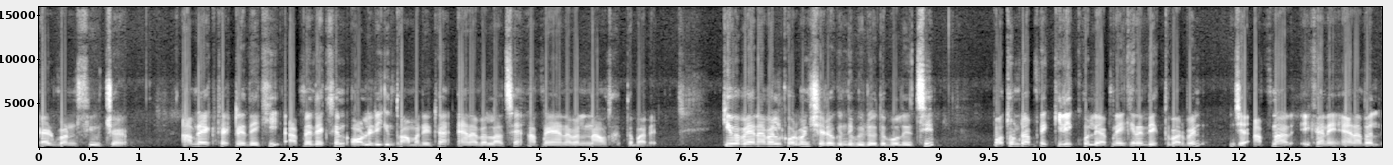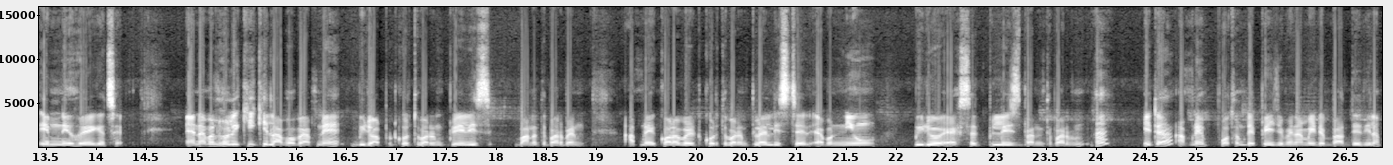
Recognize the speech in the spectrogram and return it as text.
advance future আমরা একটা একটা দেখি। আপনি দেখছেন অলরেডি কিন্তু আমার এটা অ্যানাবেল আছে, আপনার অ্যানাবেল নাও থাকতে পারে। কীভাবে অ্যানাবেল করবেন সেটাও কিন্তু ভিডিওতে বলে দিচ্ছি। প্রথমটা আপনি ক্লিক করলে আপনি এখানে দেখতে পারবেন যে আপনার এখানে অ্যানাবেল এমনি হয়ে গেছে। অ্যানাবেল হলে কি কি লাভ হবে আপনি ভিডিও আপলোড করতে পারবেন প্লেলিস্ট বানাতে পারবেন। আপনি কোলাবরেট করতে পারেন প্লেলিস্টের এবং নিউ ভিডিও অ্যাক্সেট প্লেলিস্ট বানাতে পারবেন। হ্যাঁ? এটা আপনি প্রথমটা পেয়ে যাবেন। আমি এটা বাদ দিয়ে দিলাম।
